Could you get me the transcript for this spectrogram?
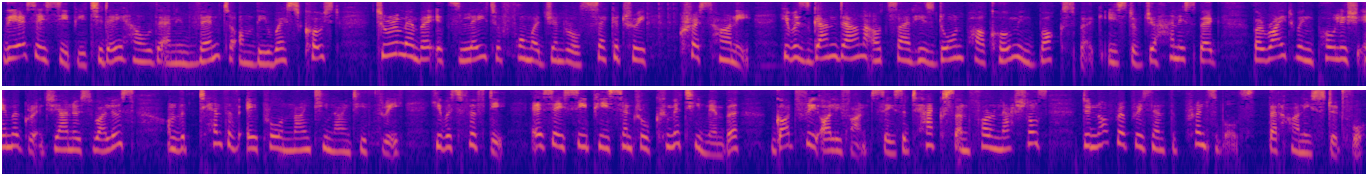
The SACP today held an event on the West Coast to remember its late former General Secretary, Chris Hani. He was gunned down outside his Dawn Park home in Boksburg, east of Johannesburg, by right-wing Polish immigrant Janusz Walus on the 10th of April 1993. He was 50. SACP Central Committee member Godfrey Oliphant says attacks on foreign nationals do not represent the principles that Hani stood for.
